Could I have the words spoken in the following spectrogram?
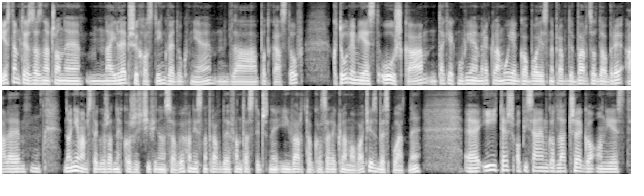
Jest tam też zaznaczony najlepszy hosting według mnie dla podcastów, którym jest Łóżka. Tak jak mówiłem, reklamuję go, bo jest naprawdę bardzo dobry, ale no nie mam z tego żadnych korzyści finansowych. On jest naprawdę fantastyczny i warto go zareklamować. Jest bezpłatny. E, I też opisałem go dlaczego on jest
